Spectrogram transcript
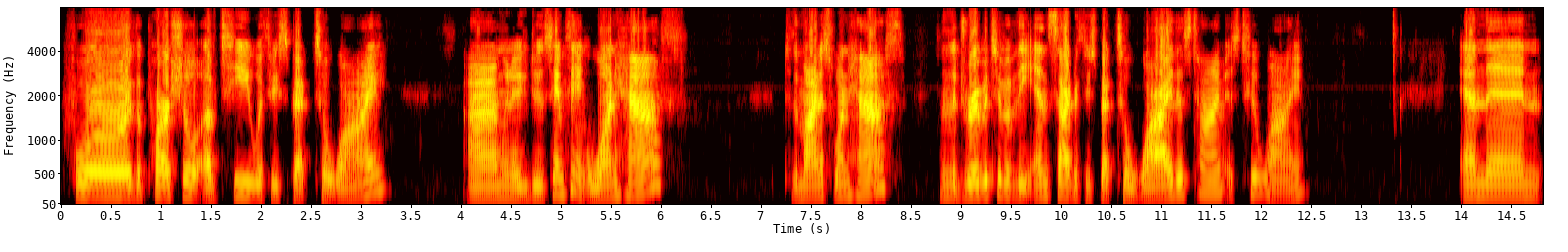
For the partial of t with respect to y, I'm going to do the same thing. 1 half to the minus 1 half. Then the derivative of the inside with respect to y this time is 2y. And then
